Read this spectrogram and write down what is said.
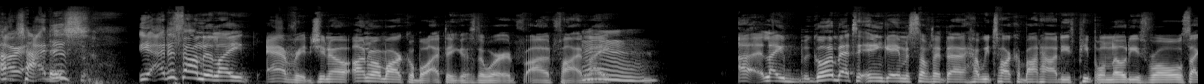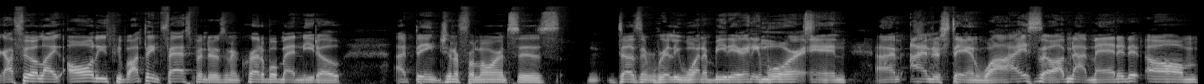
I'm I, I just, yeah, I just found it like average. You know, unremarkable. I think is the word I would find. Like. Mm. Uh, like going back to Endgame and stuff like that, how we talk about how these people know these roles. Like I feel like all these people. I think Fassbender is an incredible Magneto. I think Jennifer Lawrence is doesn't really want to be there anymore, and I, I understand why. So I'm not mad at it. Um,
